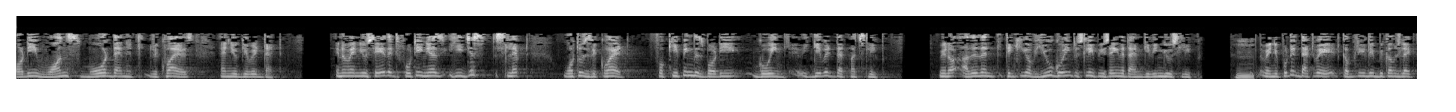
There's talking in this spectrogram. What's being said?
body wants more than it requires and you give it that. You know, when you say that 14 years, he just slept what was required for keeping this body going. Give it that much sleep. You know, other than thinking of you going to sleep, you're saying that I'm giving you sleep. Hmm. When you put it that way, it completely becomes like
